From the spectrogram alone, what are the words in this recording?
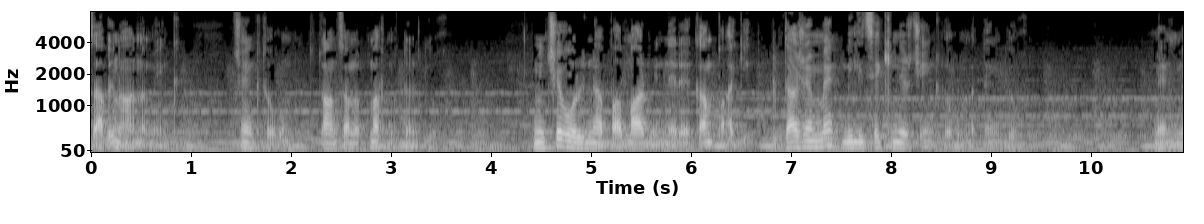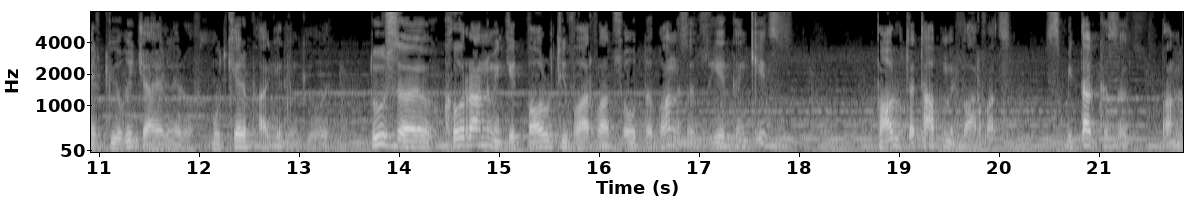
սաղին անում ենք, չենք թողում անծանոթ մարդ մտնել գյուղ։ Մինչև օրինապա մարմիններ եկան փագին։ Դաժե մենք միլիցեքիներ չենք թողում մտնել գյուղ։ Մեր մեր գյուղի ջահելներով մուտքերը փագել են գյուղի։ Դուս քորանում ենք այդ բարութի վառված օդը, բան ասած երկնքից բարութը թափում էր վառված։ Սպիտակ ասած բան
